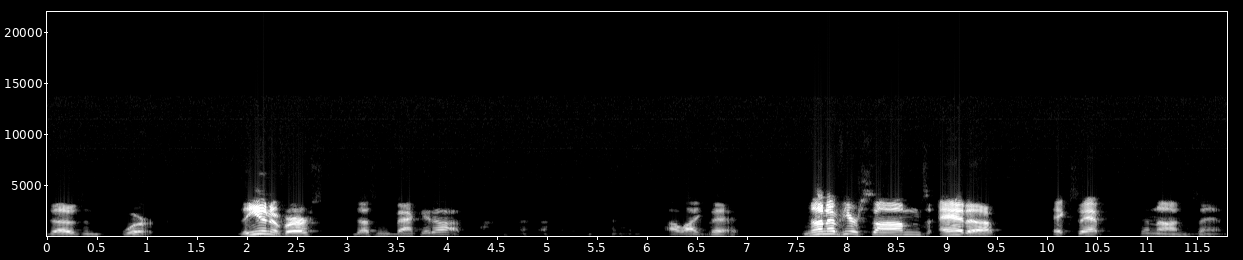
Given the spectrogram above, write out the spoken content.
doesn't work. The universe doesn't back it up. I like that. None of your sums add up except to nonsense.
